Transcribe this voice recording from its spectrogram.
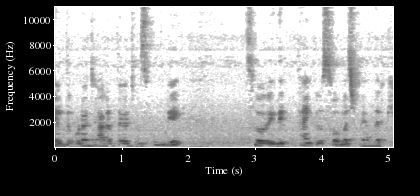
హెల్త్ కూడా జాగ్రత్తగా చూసుకోండి. సో ఇది. థ్యాంక్ యూ సో మచ్ మీ అందరికీ.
